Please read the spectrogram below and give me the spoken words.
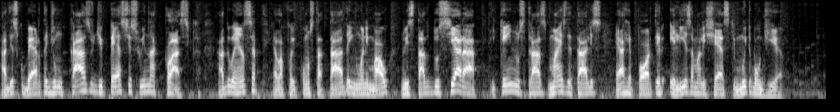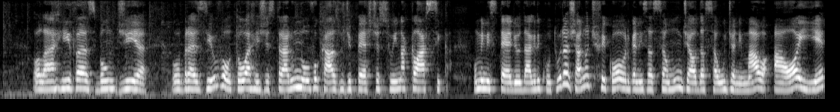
a descoberta de um caso de peste suína clássica. A doença, ela foi constatada em um animal no estado do Ceará. E quem nos traz mais detalhes é a repórter Elisa Malicheski. Muito bom dia. Olá, Rivas, bom dia. O Brasil voltou a registrar um novo caso de peste suína clássica. O Ministério da Agricultura já notificou a Organização Mundial da Saúde Animal, a OIE,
